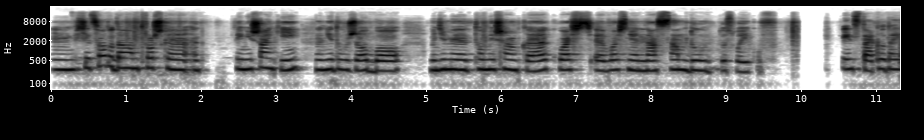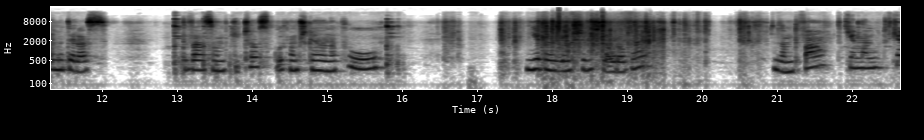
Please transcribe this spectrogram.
Mm, Wiecie co? Dodałam troszkę tej mieszanki, niedużo, bo będziemy tą mieszankę kłaść e, właśnie na sam dół do słoików. Więc tak, dodajemy teraz dwa ząbki czosnku, już mam przyklejone na pół. Jeden większy liść laurowy. Dam dwa, takie malutkie.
